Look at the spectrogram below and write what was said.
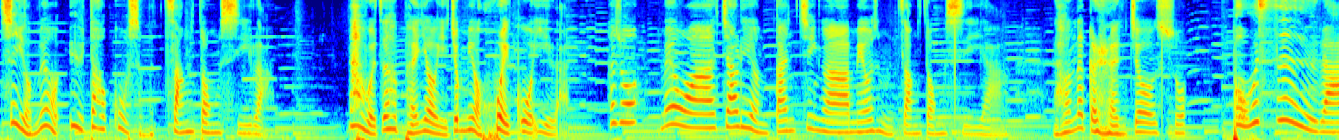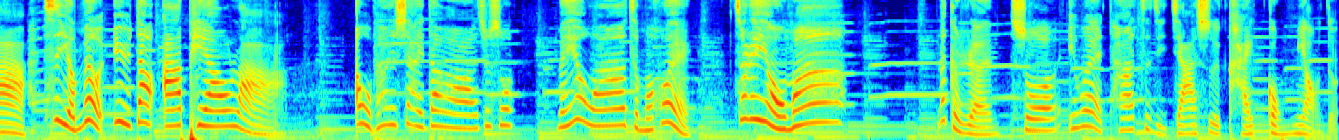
是有没有遇到过什么脏东西啦？那我这个朋友也就没有会过意来，他说没有啊，家里很干净啊，没有什么脏东西呀。然后那个人就说。不是啦，是有没有遇到阿飘啦？啊，我朋友就吓一跳啊，就说没有啊，怎么会？这里有吗？那个人说，因为他自己家是开公庙的，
